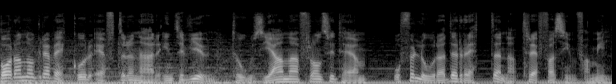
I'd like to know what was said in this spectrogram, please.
Bara några veckor efter den här intervjun togs Jana från sitt hem och förlorade rätten att träffa sin familj.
